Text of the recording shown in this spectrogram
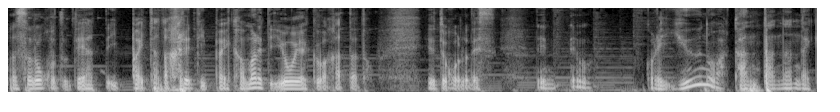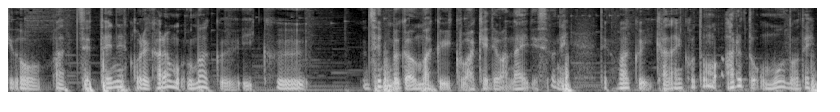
まあ、その子と出会っていっぱい叩かれていっぱい噛まれてようやく分かったというところです。ででもこれ言うのは簡単なんだけど、まあ、絶対ねこれからもうまくいく全部がうまくいくわけではないですよね。でうまくいかないこともあると思うので、ま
